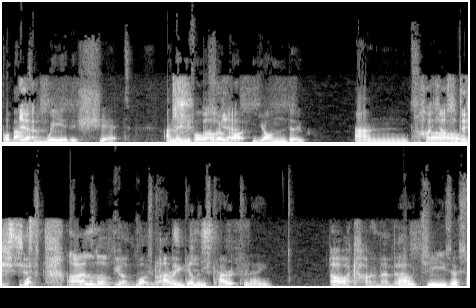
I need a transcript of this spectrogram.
but that's Yeah. weird as shit. And then you've also Well, yeah. got Yondu and Oh, oh, I what- love Yondu. what's Karen Gillan's he's- character name? Oh, I can't remember. Oh Jesus!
